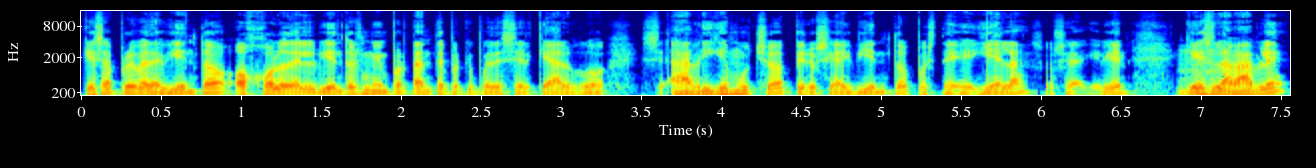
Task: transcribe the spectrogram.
que es a prueba de viento. Ojo, lo del viento es muy importante porque puede ser que algo abrigue mucho, pero si hay viento, pues te hielas, o sea que bien. Que es lavable,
